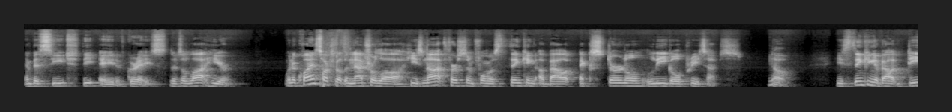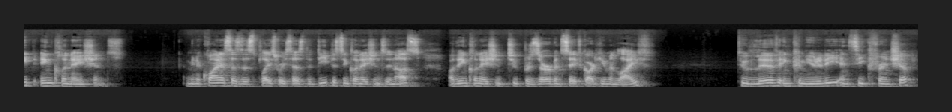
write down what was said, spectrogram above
and beseech the aid of grace. There's a lot here. When Aquinas talks about the natural law, he's not first and foremost thinking about external legal precepts. No. He's thinking about deep inclinations. I mean, Aquinas has this place where he says the deepest inclinations in us are the inclination to preserve and safeguard human life, to live in community and seek friendship,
